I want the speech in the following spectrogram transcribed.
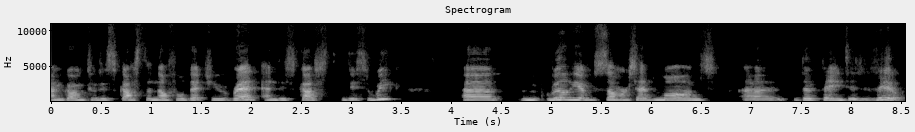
am going to discuss the novel that you read and discussed this week, uh, William Somerset Maugham's uh, The Painted Veil.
